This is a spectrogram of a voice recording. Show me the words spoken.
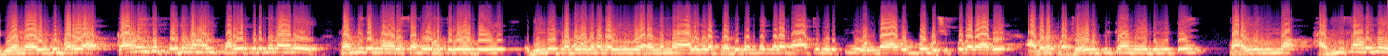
ഇത് തന്നെ ആയിരിക്കും പറയാ. കാരണം ഇത് പൊതുവായി പറയപ്പെടുന്നതാണ്. പണ്ഡിതന്മാരെ സമൂഹത്തിലോട്ട് ദീനി പ്രബോധന വഴിയിൽ ഇറങ്ങുന്ന ആളുകളെ പ്രതിബന്ധങ്ങളെ മാറ്റി നിർത്തി ഉണ്ടാകുമ്പോൾ മുഷിപ്പ് വരാതെ അവരെ പ്രചോദിപ്പിക്കാൻ വേണ്ടിയിട്ട് പറയുന്ന ഹദീസാണിത്.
